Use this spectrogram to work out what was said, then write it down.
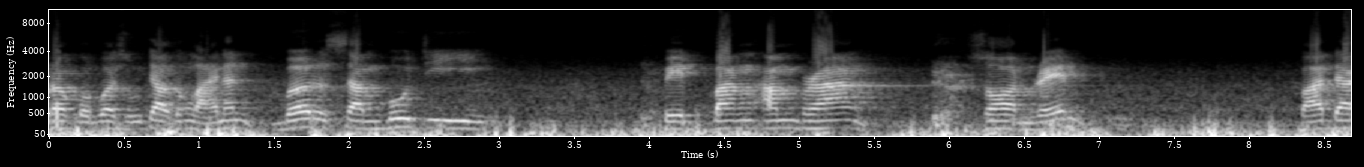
ปรากฏว่าสูเจ้าทั้งหลายนั้น เบอร์ซัมบูจี ปิดบังอำพรางซ่อนเร้น pada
